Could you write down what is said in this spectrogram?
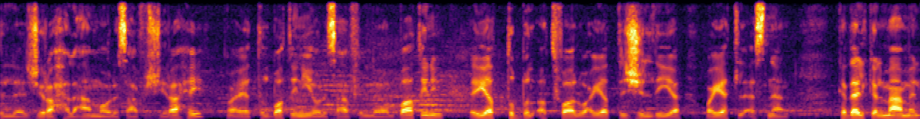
الجراحة العامة والإسعاف الجراحي وعيادة الباطنية والإسعاف الباطني عيادة طب الأطفال وعيادة الجلدية وعيادة الأسنان. كذلك المعمل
